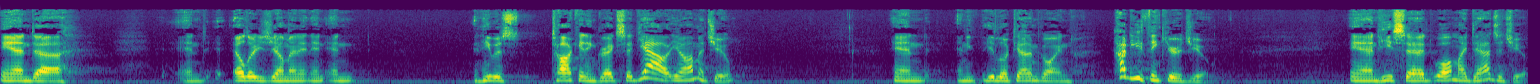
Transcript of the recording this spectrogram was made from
And, uh, and elderly gentleman, and, and, and, and he was talking, and Greg said, Yeah, you know, I'm a Jew. And, and he, he looked at him going, How do you think you're a Jew? And he said, Well, my dad's a Jew.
